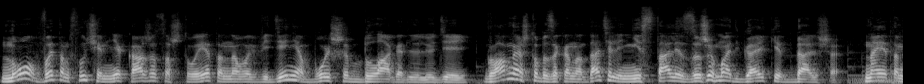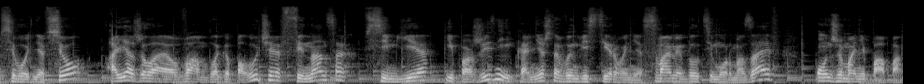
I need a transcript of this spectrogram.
но в этом случае мне кажется, что это нововведение больше благо для людей. Главное, чтобы законодатели не стали зажимать гайки успехи дальше. На этом сегодня все, а я желаю вам благополучия в финансах, в семье и по жизни, и, конечно, в инвестировании. С вами был Тимур Мазаев, он же Мани Папа.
